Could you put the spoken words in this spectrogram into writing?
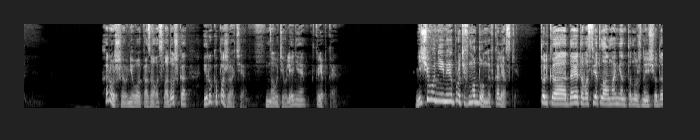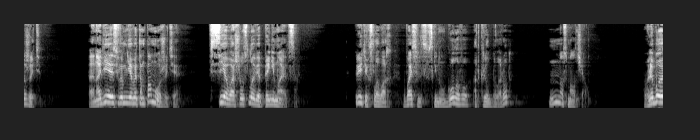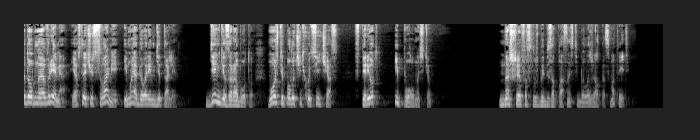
Хорошая у него оказалась ладошка и рукопожатие, на удивление крепкое. «Ничего не имею против Мадонны в коляске. Только до этого светлого момента нужно еще дожить. А надеюсь, вы мне в этом поможете. Все ваши условия принимаются. При этих словах Васильц вскинул голову, открыл было рот, но смолчал. В любое удобное время я встречусь с вами, и мы оговорим детали. Деньги за работу можете получить хоть сейчас. Вперед и полностью. На шефа службы безопасности было жалко смотреть.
